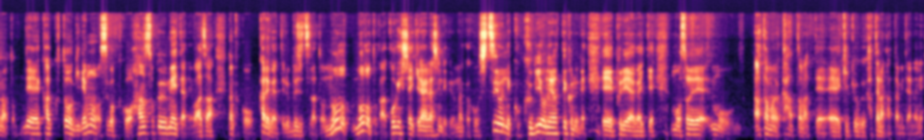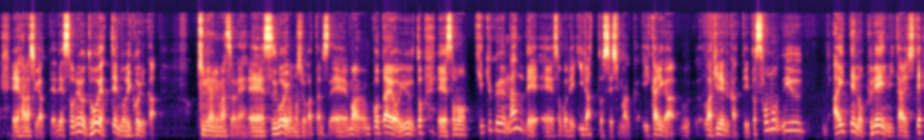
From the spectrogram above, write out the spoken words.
まうと。で、格闘技でもすごくこう反則メーターで技、なんかこう、彼がやってる武術だと喉、喉とか攻撃しちゃいけないらしいんだけど、なんかこう、必要にね、こう首を狙ってくるね、えー、プレイヤーがいて、もうそれでもう、頭がカッとなって、え、結局勝てなかったみたいなね、え、話があって、で、それをどうやって乗り越えるか。気になりますよね。えー、すごい面白かったです。えー、まあ、答えを言うと、えー、その、結局なんで、えそこでイラッとしてしまうか、怒りが湧き出るかっていうと、そのいう相手のプレイに対して、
